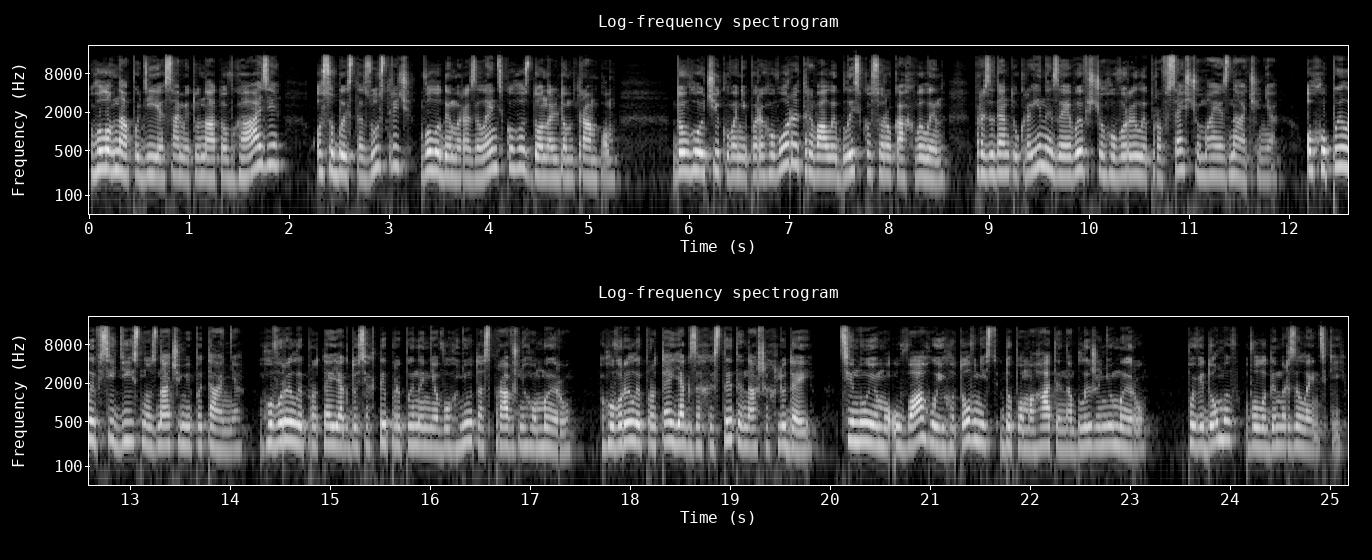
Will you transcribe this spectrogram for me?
Головна подія саміту НАТО в Гаазі особиста зустріч Володимира Зеленського з Дональдом Трампом. Довгоочікувані переговори тривали близько 40 хвилин. Президент України заявив, що говорили про все, що має значення. Охопили всі дійсно значимі питання. Говорили про те, як досягти припинення вогню та справжнього миру. Говорили про те, як захистити наших людей. Цінуємо увагу і готовність допомагати наближенню миру. Повідомив Володимир Зеленський.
